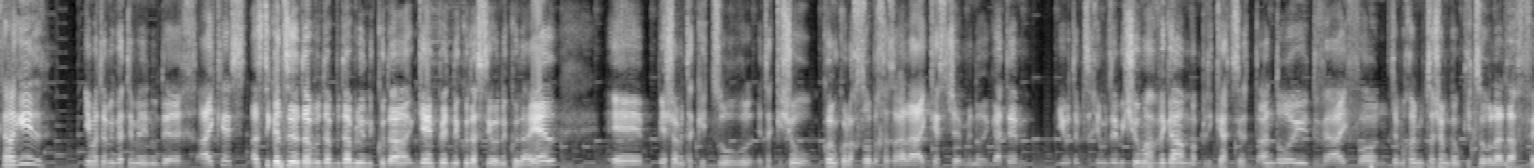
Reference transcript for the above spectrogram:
כרגיל, אם אתם הגעתם אלינו דרך אייקסט, אז תיכנסו ל-www.gamepad.co.il uh, יש שם את הקיצור, את הקישור, קודם כל לחזור בחזרה לאייקסט שממנו הגעתם, אם אתם צריכים את זה משום מה, וגם אפליקציות אנדרואיד ואייפון, אתם יכולים למצוא שם גם קיצור לדף uh, uh,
